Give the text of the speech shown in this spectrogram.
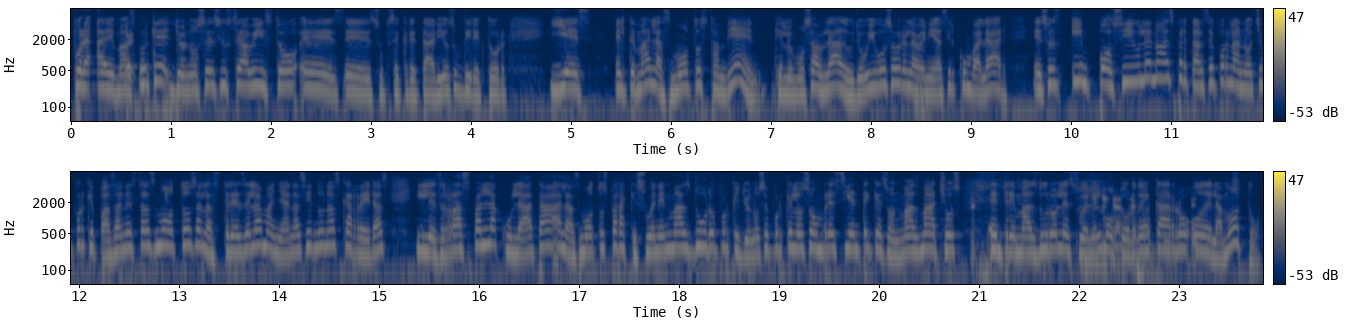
Por, además, porque yo no sé si usted ha visto, eh, subsecretario, subdirector, y es el tema de las motos también, que lo hemos hablado. Yo vivo sobre la avenida Circunvalar. Eso es imposible no despertarse por la noche porque pasan estas motos a las 3 de la mañana haciendo unas carreras y les raspan la culata a las motos para que suenen más duro, porque yo no sé por qué los hombres sienten que son más machos entre más duro les suene el motor del carro o de la moto.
